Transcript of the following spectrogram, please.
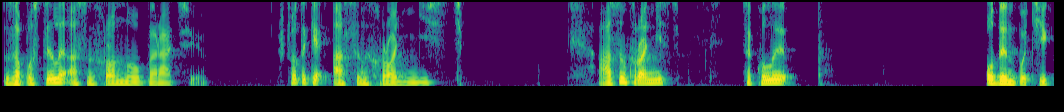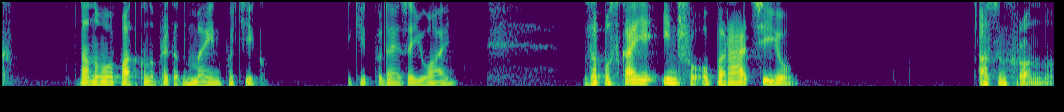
запустили асинхронну операцію. Що таке асинхронність? Асинхронність це коли один потік, в даному випадку, наприклад, main потік, який відповідає за UI, запускає іншу операцію асинхронно,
